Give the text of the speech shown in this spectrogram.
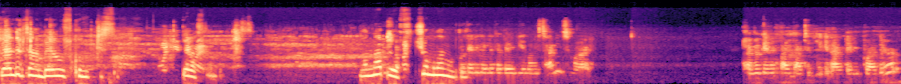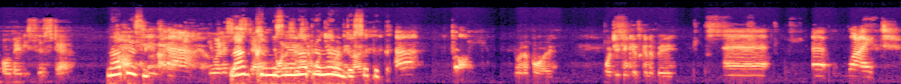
Geldi bir tane Belarus komikçisi. Gel aslan. Lan ne yapıyor? Sıçıyor mu lan orada? Ne yapıyorsun? Lan kırmızılı ne yapıyorsun lan orada sapık? What do you think it's gonna be? white. bye bye.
